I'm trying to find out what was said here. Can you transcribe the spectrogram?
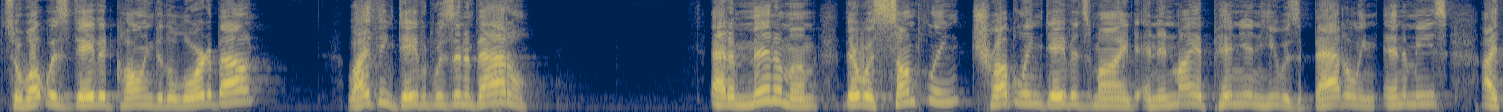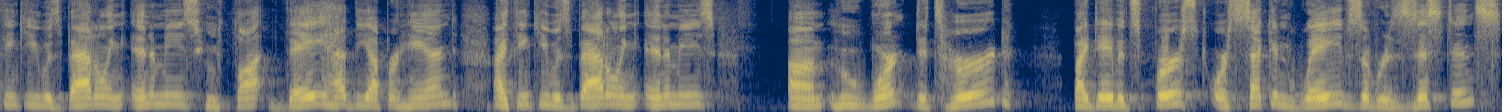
So, what was David calling to the Lord about? Well, I think David was in a battle. At a minimum, there was something troubling David's mind, and in my opinion, he was battling enemies. I think he was battling enemies who thought they had the upper hand. I think he was battling enemies um, who weren't deterred by David's first or second waves of resistance.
